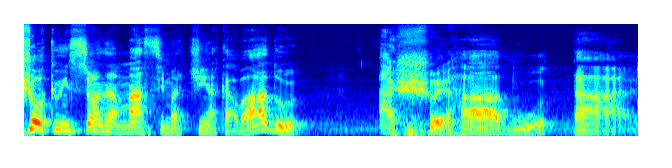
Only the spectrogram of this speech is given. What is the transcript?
Achou que o Insônia Máxima tinha acabado? Achou errado, otário.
